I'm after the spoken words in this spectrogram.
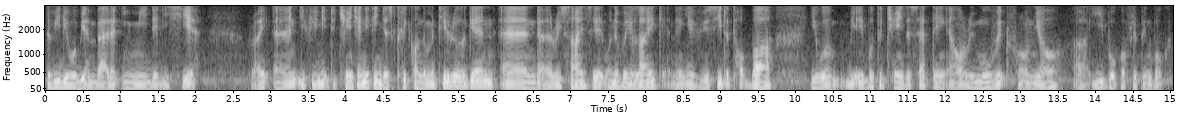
The video will be embedded immediately here right and if you need to change anything just click on the material again and uh, resize it whenever you like and then if you see the top bar you will be able to change the setting or remove it from your uh, ebook or flipping book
